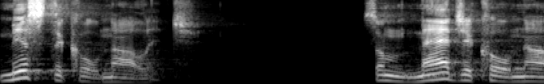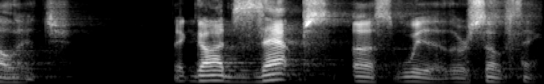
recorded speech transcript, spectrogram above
mystical knowledge, some magical knowledge that God zaps us with or something.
